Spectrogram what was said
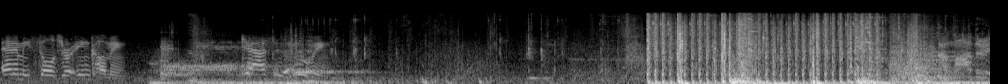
Enemy soldier incoming. Gas is moving. ¡La madre!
